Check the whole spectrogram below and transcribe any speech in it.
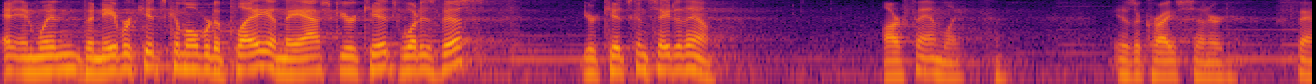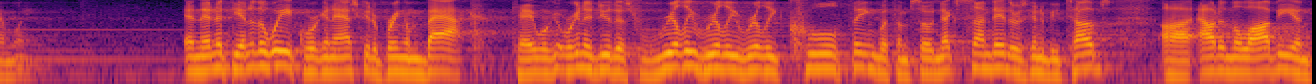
And, and when the neighbor kids come over to play and they ask your kids, What is this? Your kids can say to them, Our family is a Christ centered family. And then at the end of the week, we're going to ask you to bring them back. Okay, we're, we're going to do this really, really, really cool thing with them. So next Sunday, there's going to be tubs uh, out in the lobby, and,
